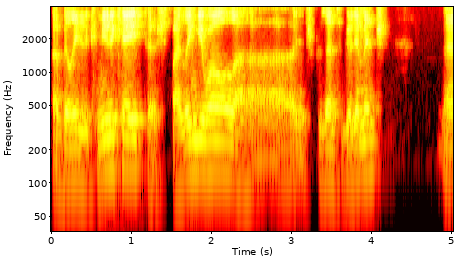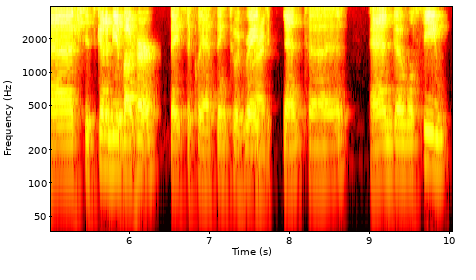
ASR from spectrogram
ability to communicate. Uh, she's bilingual. Uh, and she presents a good image. Uh, she's going to be about her, basically. I think to a great Right. extent, uh, and uh, we'll see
